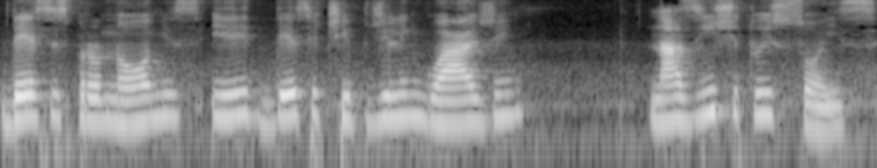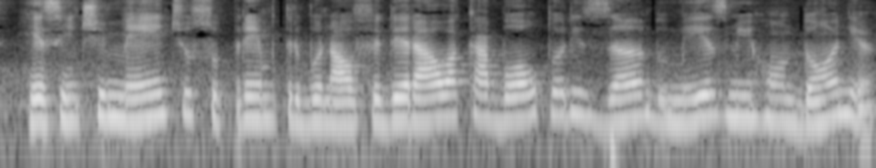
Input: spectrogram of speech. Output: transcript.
desses pronomes e desse tipo de linguagem nas instituições. Recentemente, o Supremo Tribunal Federal acabou autorizando, mesmo em Rondônia,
